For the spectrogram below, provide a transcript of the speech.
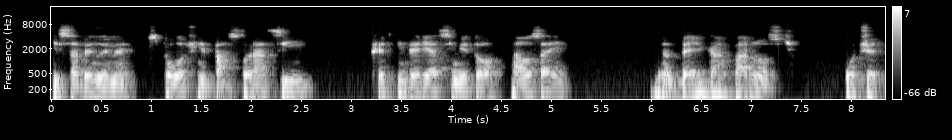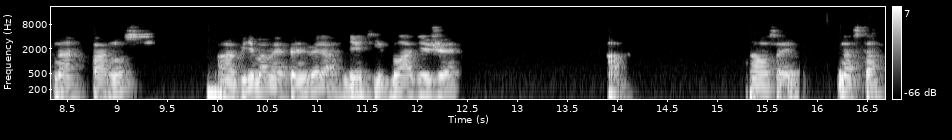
kde sa venujeme spoločne pastorácii všetkým veriacim je to naozaj veľká farnosť, početná farnosť, kde máme veľmi veľa detí, mládeže a naozaj nás tá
